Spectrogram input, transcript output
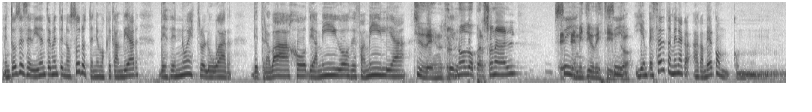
Entonces, evidentemente, nosotros tenemos que cambiar desde nuestro lugar de trabajo, de amigos, de familia. Sí, desde nuestro Sí. nodo personal, Sí, eh, emitir distinto. sí, y empezar también a, ca- a cambiar con, con-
